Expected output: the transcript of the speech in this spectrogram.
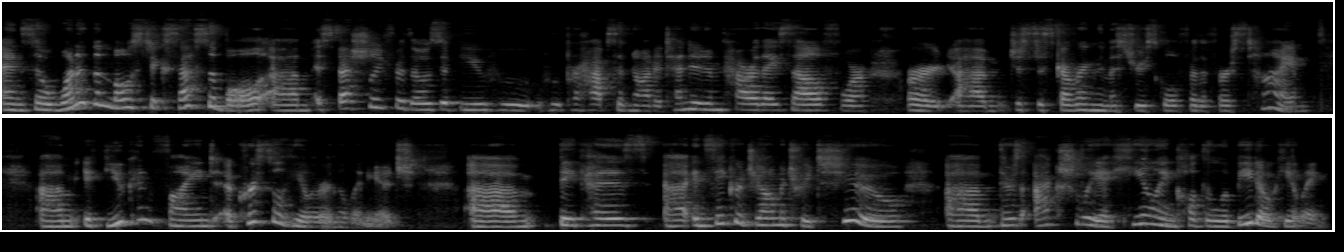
And so, one of the most accessible, um, especially for those of you who who perhaps have not attended Empower Thyself or or um, just discovering the Mystery School for the first time, um, if you can find a crystal healer in the lineage, um, because uh, in sacred geometry too, there's actually a healing called the libido healing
